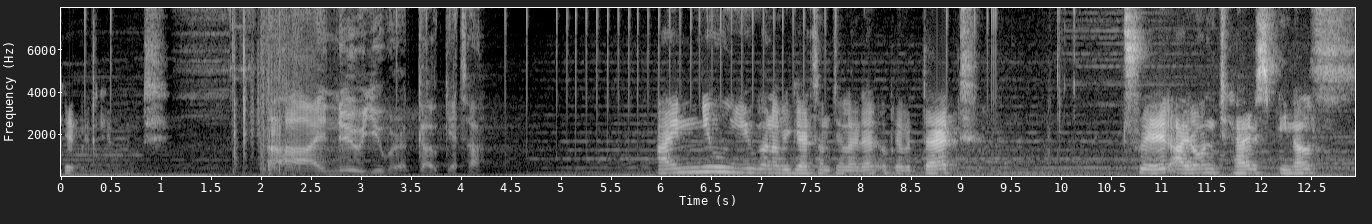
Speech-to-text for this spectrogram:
keep it, keep it. Ah, I knew you were a go-getter. I knew you gonna be get something like that. Okay, with that trade, I don't have spinels.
